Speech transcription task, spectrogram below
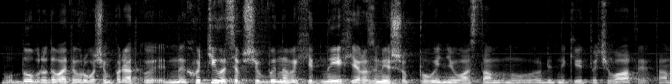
Ну добре, давайте в робочому порядку. Хотілося б, щоб ви на вихідних. Я розумію, що повинні у вас там ну, робітники відпочивати. Там,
